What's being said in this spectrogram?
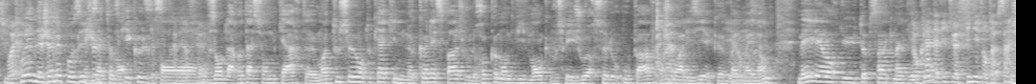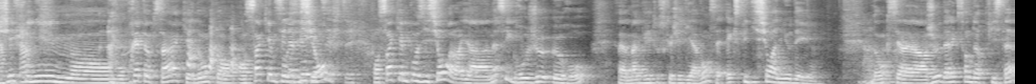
Tu Ouais. pourrais ne jamais poser le Exactement. jeu. Ce qui est cool. Ça, c'est très bien fait. En faisant de la rotation de cartes. Moi, tous ceux en tout cas qui ne le connaissent pas, je vous le recommande vivement, que vous soyez joueur solo ou pas. Franchement, allez-y avec euh, vraiment Island. Mais il est hors du top 5 malgré Donc tout. là, David, tu as fini ton top 5. hein, J'ai fini mon, mon pré-top 5 et donc en, en cinquième position. En cinquième position, alors il y a un assez gros jeu euro, euh, malgré tout ce que j'ai dit avant, c'est Expédition à New Dale. Ah. Donc c'est un jeu d'Alexander Pfister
